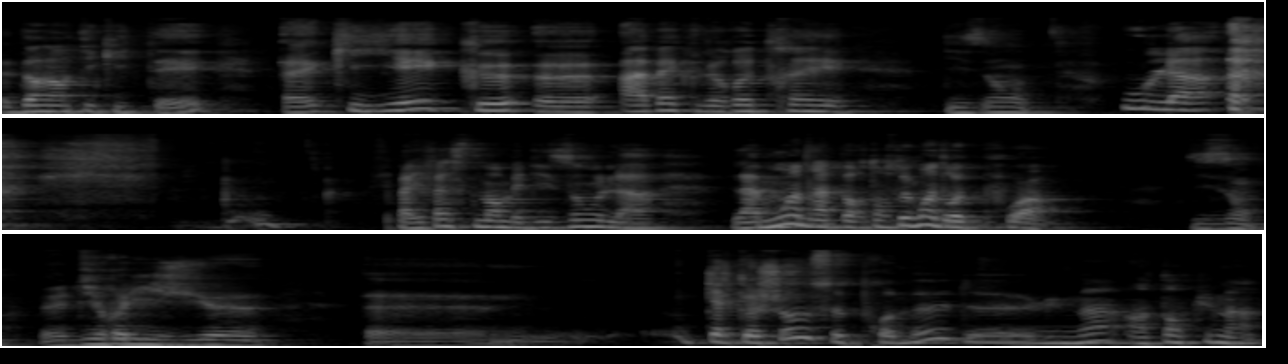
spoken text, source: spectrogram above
dans l'Antiquité, qui est que avec le retrait, disons, ou la, c'est pas l'effacement, mais disons la, la moindre importance, le moindre poids, disons, du religieux, quelque chose se promeut de l'humain en tant qu'humain.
